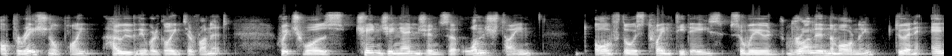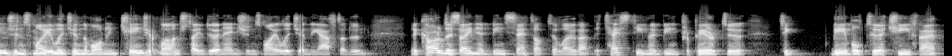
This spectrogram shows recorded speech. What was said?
operational point how they were going to run it, which was changing engines at lunchtime of those 20 days. So we would run in the morning, do an engine's mileage in the morning, change at lunchtime, do an engine's mileage in the afternoon. The car design had been set up to allow that. The test team had been prepared to, to be able to achieve that.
